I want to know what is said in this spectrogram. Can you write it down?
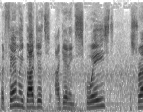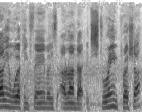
But family budgets are getting squeezed. Australian working families are under extreme pressure.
